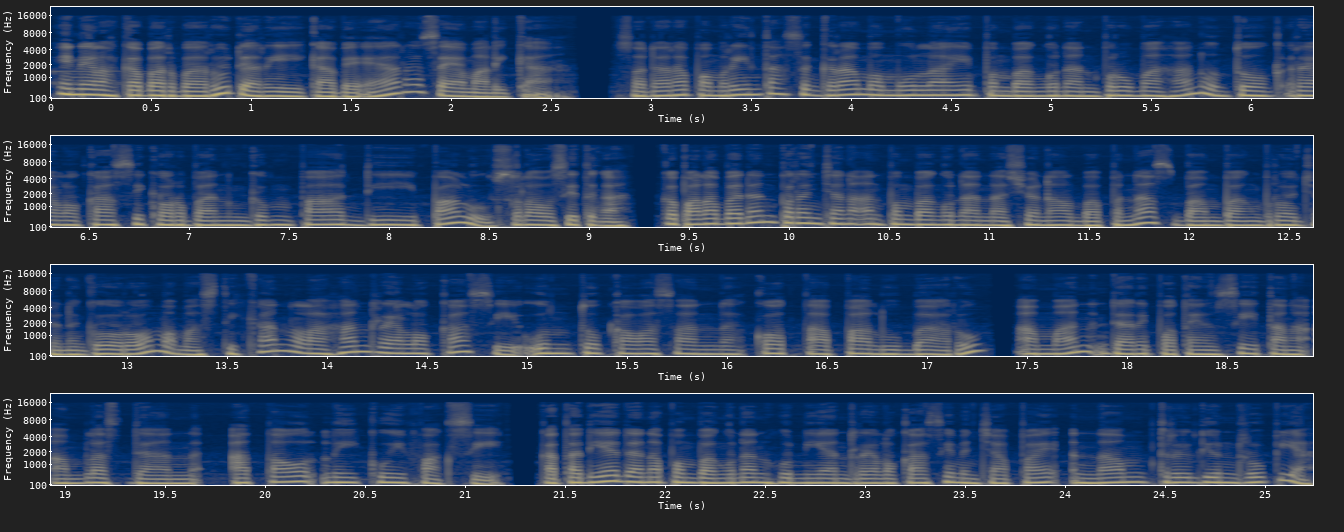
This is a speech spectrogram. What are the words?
Inilah kabar baru dari KBR, saya Malika. Saudara pemerintah segera memulai pembangunan perumahan untuk relokasi korban gempa di Palu, Sulawesi Tengah. Kepala Badan Perencanaan Pembangunan Nasional Bapenas Bambang Brojonegoro memastikan lahan relokasi untuk kawasan kota Palu Baru aman dari potensi tanah amblas dan atau likuifaksi. Kata dia dana pembangunan hunian relokasi mencapai 6 triliun rupiah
